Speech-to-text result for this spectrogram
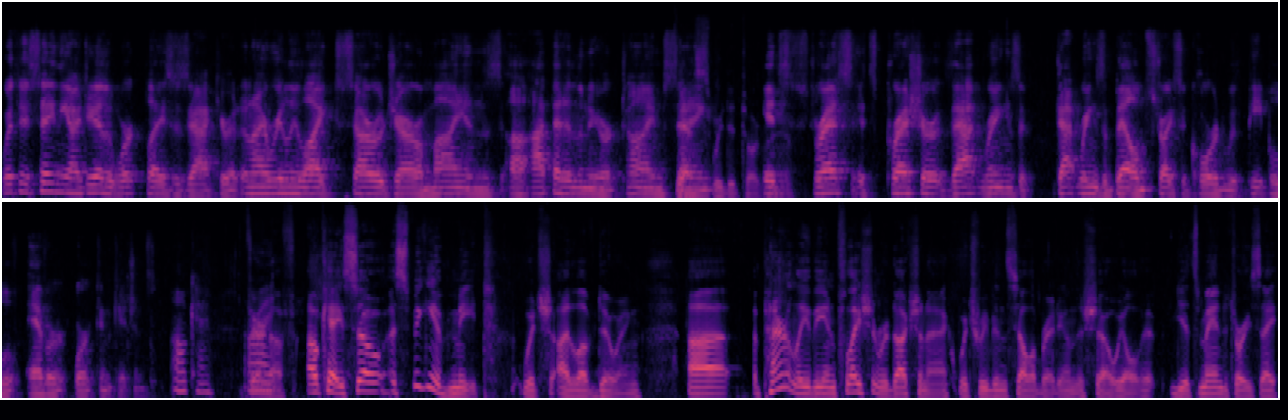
What they're saying, the idea of the workplace is accurate, and I really liked Saro Jeremiah's uh, op-ed in the New York Times saying yes, we did talk. It's that. stress, it's pressure that rings a that rings a bell and strikes a chord with people who've ever worked in kitchens. Okay, fair enough. Okay, so uh, speaking of meat, which I love doing. Uh, apparently, the Inflation Reduction Act, which we've been celebrating on the show, we all, it, it's mandatory to say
